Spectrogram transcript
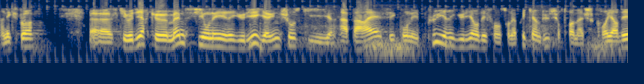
un exploit. Euh, ce qui veut dire que même si on est irrégulier, il y a une chose qui apparaît, c'est qu'on est plus irrégulier en défense. On n'a pris qu'un but sur trois matchs. Regardez,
